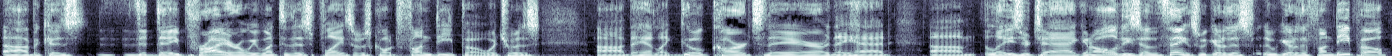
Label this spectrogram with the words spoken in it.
uh, because the day prior we went to this place. It was called Fun Depot, which was uh, they had like go karts there, and they had um, laser tag and all of these other things. We go to this, we go to the Fun Depot,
